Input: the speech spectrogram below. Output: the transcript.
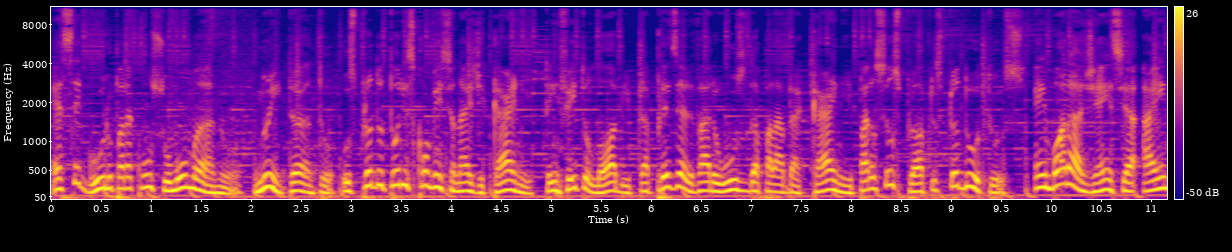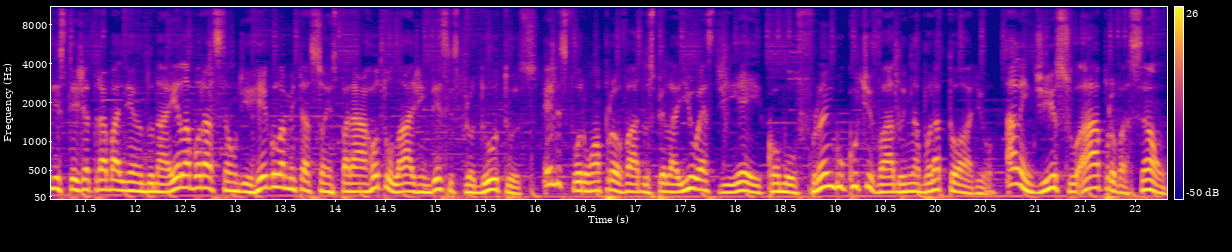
é seguro para consumo humano. No entanto, os produtores convencionais de carne têm feito lobby para preservar o uso da palavra carne para os seus próprios produtos. Embora a agência ainda esteja trabalhando na elaboração de regulamentações para a rotulagem desses produtos, eles foram aprovados pela USDA como frango cultivado em laboratório. Além disso, a aprovação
